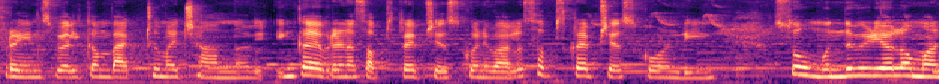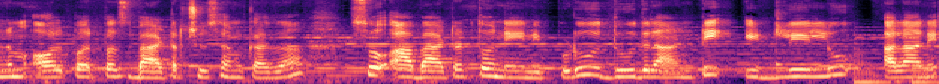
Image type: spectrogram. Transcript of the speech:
friends welcome back to my channel ఇంకా ఎవరైనా సబ్స్క్రైబ్ చేసుకుని వాళ్ళు సబ్స్క్రైబ్ చేసుకోండి. సో ముందు వీడియోలో మనం ఆల్ పర్పస్ బ్యాటర్ చూసాం కదా. సో ఆ బ్యాటర్తో నేను ఇప్పుడు దూద్ లాంటి ఇడ్లీలు అలానే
